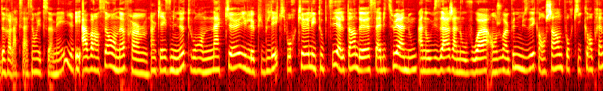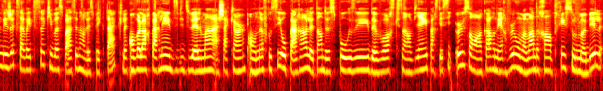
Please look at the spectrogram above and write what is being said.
de, relaxation et de sommeil. Et avant ça, on offre un, un, 15 minutes où on accueille le public pour que les tout petits aient le temps de s'habituer à nous, à nos visages, à nos voix. On joue un peu de musique, on chante pour qu'ils comprennent déjà que ça va être ça qui va se passer dans le spectacle. On va leur parler individuellement à chacun. On offre aussi aux parents le temps de se poser, de voir ce qui s'en vient, parce que si eux sont encore nerveux au moment de rentrer sous le mobile,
